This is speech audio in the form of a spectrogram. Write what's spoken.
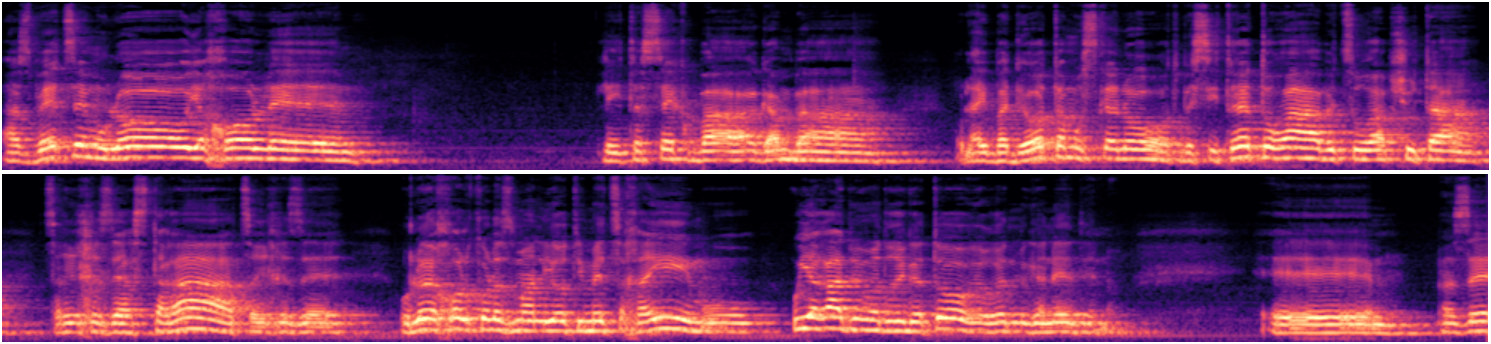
אז בעצם הוא לא יכול אה, להתעסק ב, גם ב, אולי בדעות המושכלות, בסתרי תורה בצורה פשוטה, צריך איזה הסתרה, צריך איזה... הוא לא יכול כל הזמן להיות עם עץ החיים, הוא, הוא ירד ממדרגתו ויורד מגן עדן. אה, אז זה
